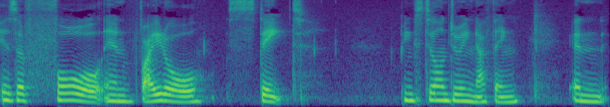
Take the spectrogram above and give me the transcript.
is a full and vital state, being still and doing nothing. And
